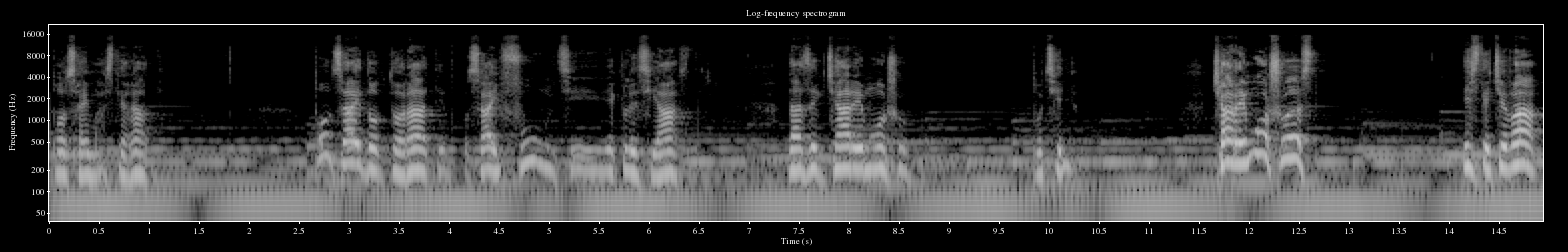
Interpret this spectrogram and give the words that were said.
poți să ai masterat, poți să ai doctorate, poți să ai funcții eclesiastice, dar zic, ce are moșul? Puține. Ce are moșul ăsta? Este ceva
